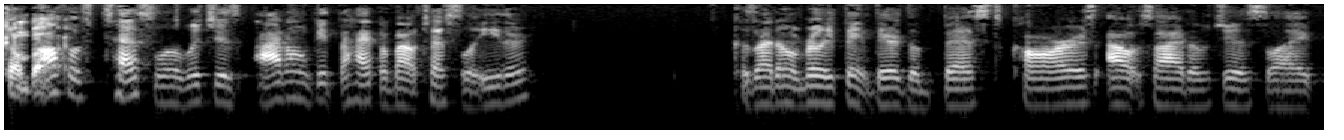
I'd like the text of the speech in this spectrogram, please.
combined. Off of Tesla, which is I don't get the hype about Tesla either, because I don't really think they're the best cars outside of just like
